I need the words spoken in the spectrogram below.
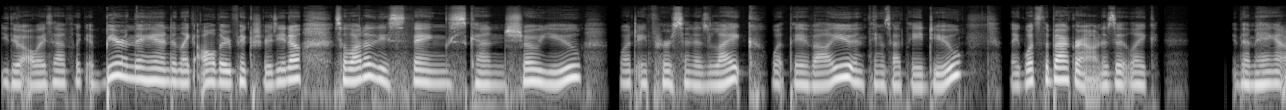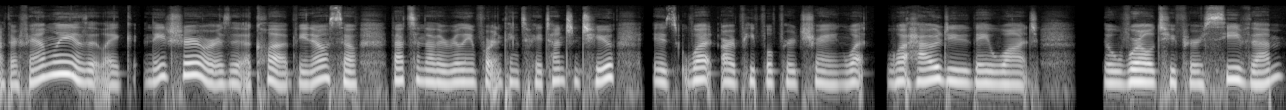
do they always have like a beer in their hand and like all their pictures, you know? So a lot of these things can show you what a person is like, what they value and things that they do. Like what's the background? Is it like them hanging out with their family? Is it like nature or is it a club, you know? So that's another really important thing to pay attention to is what are people portraying? What what how do they want the world to perceive them?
